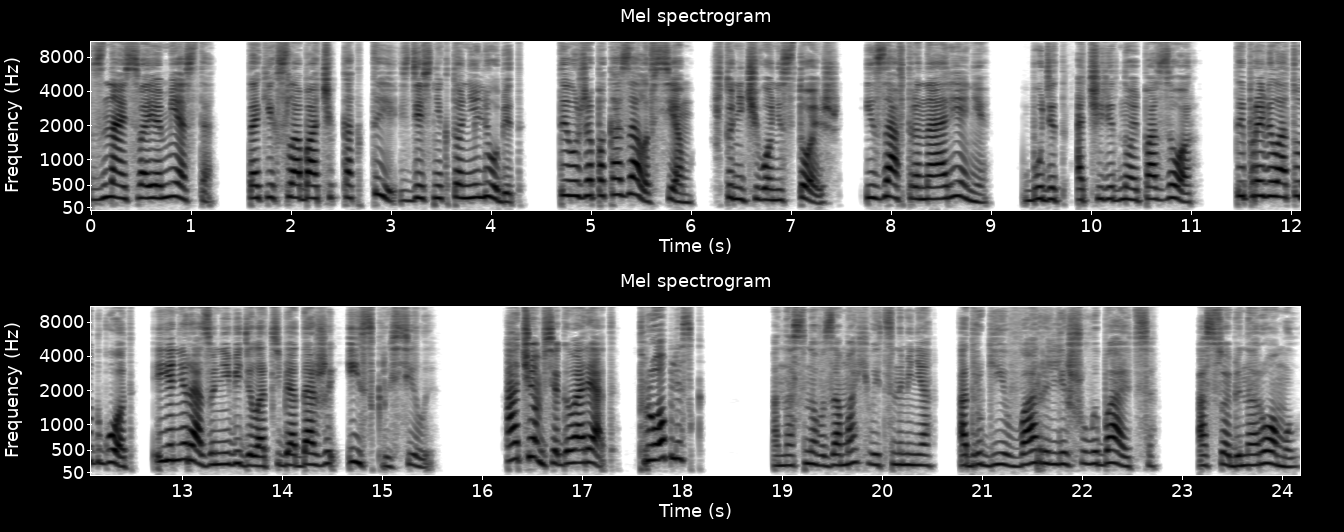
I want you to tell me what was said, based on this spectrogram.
Знай свое место. Таких слабачек, как ты, здесь никто не любит. Ты уже показала всем, что ничего не стоишь. И завтра на арене будет очередной позор. Ты провела тут год, и я ни разу не видела от тебя даже искры силы. О чем все говорят? Проблеск? Она снова замахивается на меня, а другие вары лишь улыбаются, особенно Ромул.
